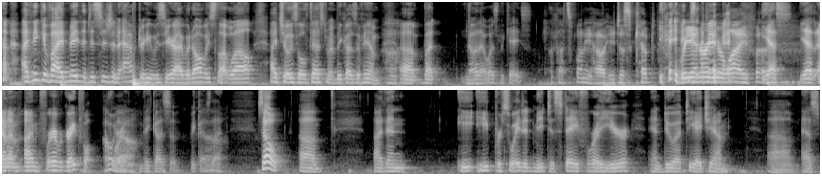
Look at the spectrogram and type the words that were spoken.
I think if I had made the decision after he was here, I would always thought, well, I chose Old Testament because of him. Uh-huh. Uh, but no, that wasn't the case. That's funny how he just kept re-entering your life. Uh, yes, yes, and I'm I'm forever grateful Oh, for yeah. it because of because of that. So um, I then he he persuaded me to stay for a year and do a THM um, as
